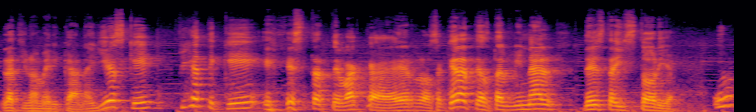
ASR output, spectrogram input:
latinoamericana. Y es que, fíjate que esta te va a caer, o sea, quédate hasta el final de esta historia. Un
